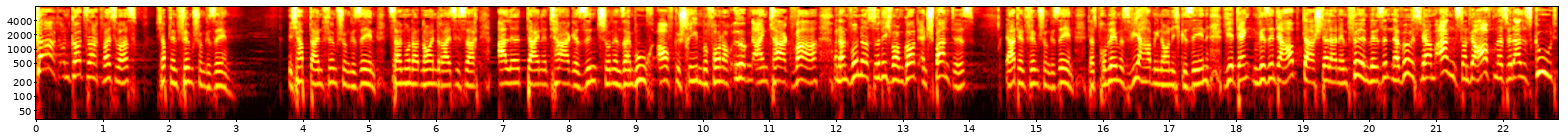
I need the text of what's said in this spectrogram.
Gott, und Gott sagt, weißt du was? Ich habe den Film schon gesehen. Ich habe deinen Film schon gesehen. Psalm 139 sagt, alle deine Tage sind schon in seinem Buch aufgeschrieben, bevor noch irgendein Tag war. Und dann wunderst du dich, warum Gott entspannt ist. Er hat den Film schon gesehen. Das Problem ist, wir haben ihn noch nicht gesehen. Wir denken, wir sind der Hauptdarsteller in dem Film. Wir sind nervös, wir haben Angst und wir hoffen, es wird alles gut.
